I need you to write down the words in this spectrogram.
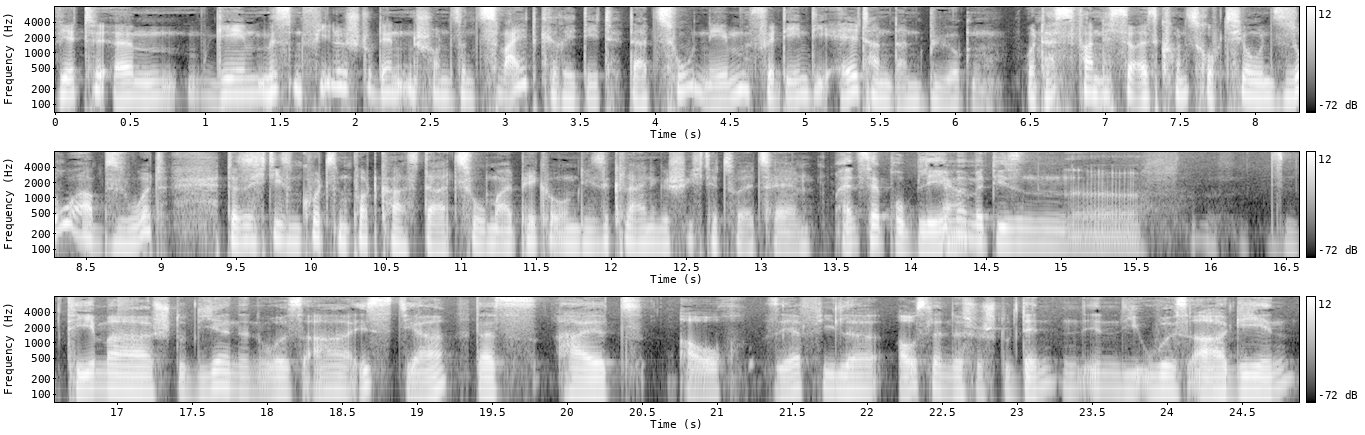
wird ähm, gehen, müssen viele Studenten schon so einen Zweitkredit dazu nehmen, für den die Eltern dann bürgen. Und das fand ich so als Konstruktion so absurd, dass ich diesen kurzen Podcast dazu mal picke, um diese kleine Geschichte zu erzählen. Eins der Probleme ja. mit diesen äh, diesem Thema Studieren in den USA ist ja, dass halt auch sehr viele ausländische Studenten in die USA gehen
